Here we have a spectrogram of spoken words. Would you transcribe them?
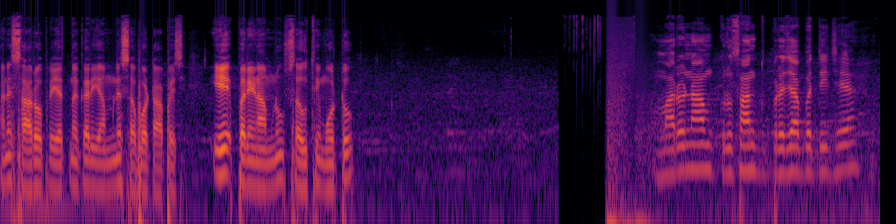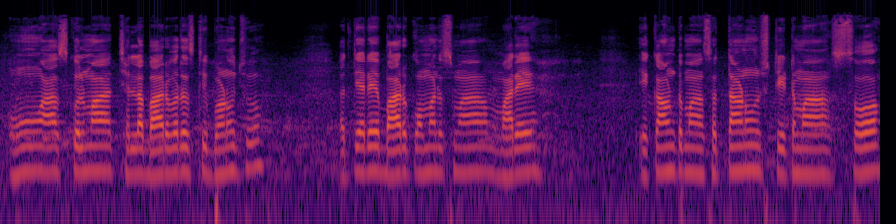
અને સારો પ્રયત્ન કરી અમને સપોર્ટ આપે છે. એ પરિણામનું સૌથી મોટું મારું નામ કૃષાંત પ્રજાપતિ છે. હું આ સ્કૂલમાં છેલ્લા બાર વર્ષથી ભણું છું. અત્યારે બાર કોમર્સમાં મારે એકાઉન્ટમાં સત્તાણું, સ્ટેટમાં સો,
